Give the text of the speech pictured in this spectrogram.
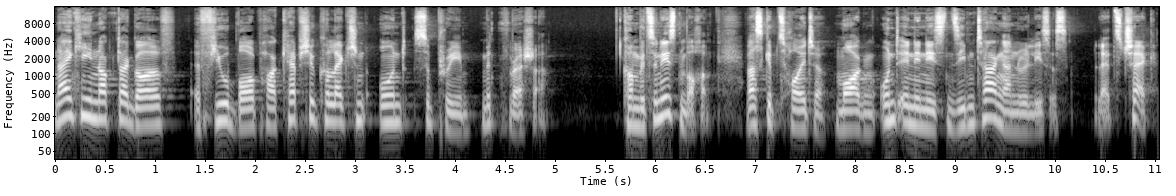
Nike Nocta Golf, A Few Ballpark Capsule Collection und Supreme mit Thrasher. Kommen wir zur nächsten Woche. Was gibt's heute, morgen und in den nächsten sieben Tagen an Releases? Let's check.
